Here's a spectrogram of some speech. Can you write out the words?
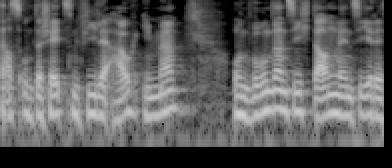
Das unterschätzen viele auch immer und wundern sich dann, wenn sie ihre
